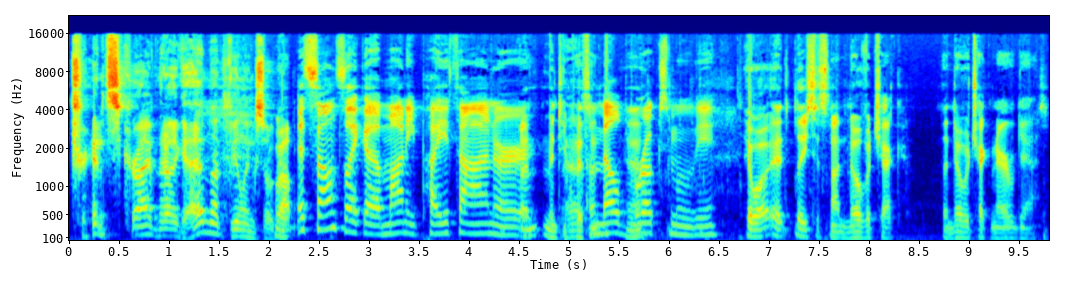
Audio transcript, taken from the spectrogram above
transcribe. They're like, I'm not feeling so Well, good. It sounds like a Monty Python or Uh, Minty a Python. Mel yeah. Brooks movie. Yeah, well, at least it's not Novichok, the Novichok nerve gas,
